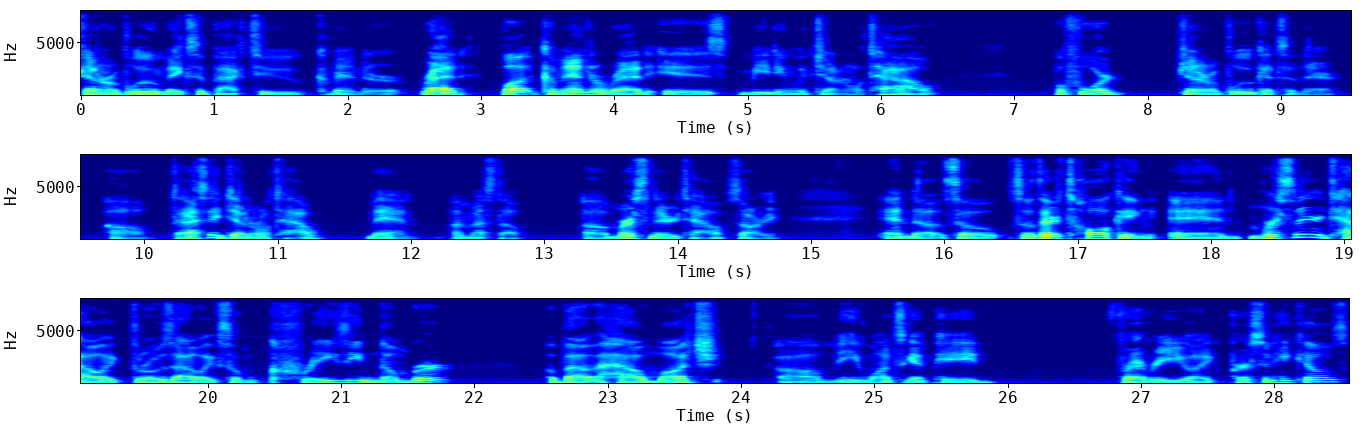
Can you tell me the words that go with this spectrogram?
General Blue makes it back to Commander Red, but Commander Red is meeting with General Tao before General Blue gets in there. Um, did I say General Tao? Man, I messed up. Uh, Mercenary Tao, sorry and uh, so so they're talking and mercenary tao like throws out like some crazy number about how much um he wants to get paid for every like person he kills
